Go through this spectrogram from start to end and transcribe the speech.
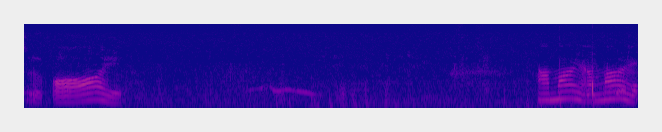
すごい。甘い甘い。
